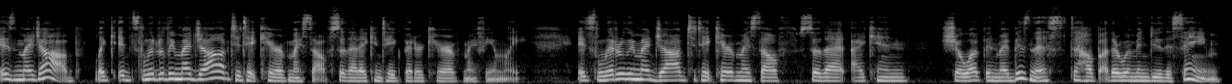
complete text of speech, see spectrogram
is my job. Like it's literally my job to take care of myself so that I can take better care of my family. It's literally my job to take care of myself so that I can show up in my business to help other women do the same.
